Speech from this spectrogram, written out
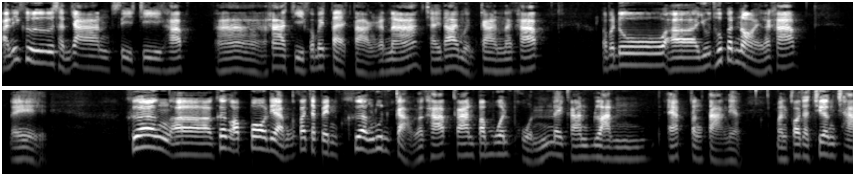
อันนี้คือสัญญาณ 4G ครับ อ่า 5G ก็ไม่แตกต่างกันนะ ใช้ได้เหมือนกันนะครับ เราไปดูเอ่อ YouTube กันหน่อยนะครับนี่ เครื่องเอ่อเครื่อง oppo เนี่ยมันก็จะเป็นเครื่องรุ่นเก่านะครับ การประมวลผลในการรันแอปต่างๆ เนี่ยมันก็จะเชื่องช้า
